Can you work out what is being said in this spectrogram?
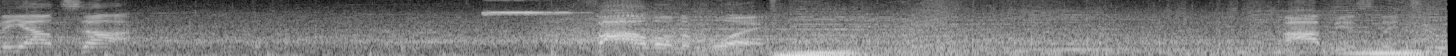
On the outside. Foul on the play. Obviously too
